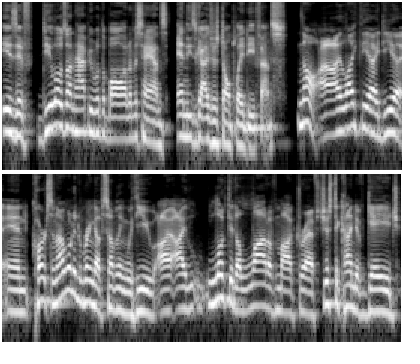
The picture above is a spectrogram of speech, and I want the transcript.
is if D'Lo's unhappy with the ball out of his hands, and these guys just don't play defense. No, I, I like the idea. And Carson, I wanted to bring up something with you. I, I looked at a lot of mock drafts just to kind of gauge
